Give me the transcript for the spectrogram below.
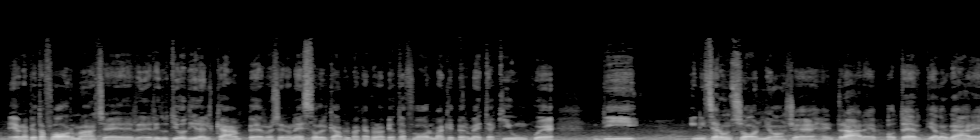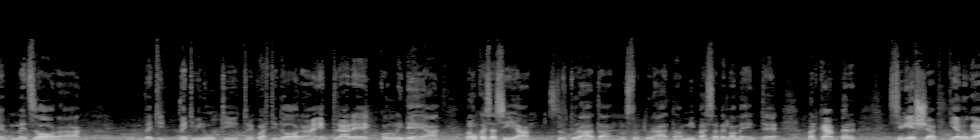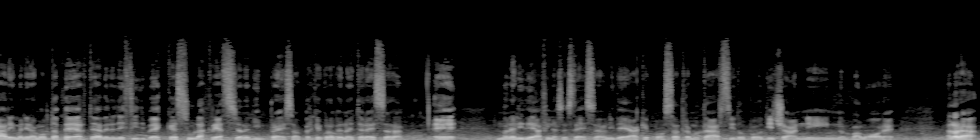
è una piattaforma, cioè è riduttivo dire il camper, cioè non è solo il camper, il bar camper è una piattaforma che permette a chiunque di iniziare un sogno, cioè entrare, poter dialogare mezz'ora, 20, 20 minuti, tre quarti d'ora, entrare con un'idea qualunque essa sia, strutturata, non strutturata, mi passa per la mente. Il camper si riesce a dialogare in maniera molto aperta e avere dei feedback sulla creazione di impresa, perché quello che a noi interessa è, non è l'idea fine a se stessa, è un'idea che possa tramutarsi dopo dieci anni in valore. Allora,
